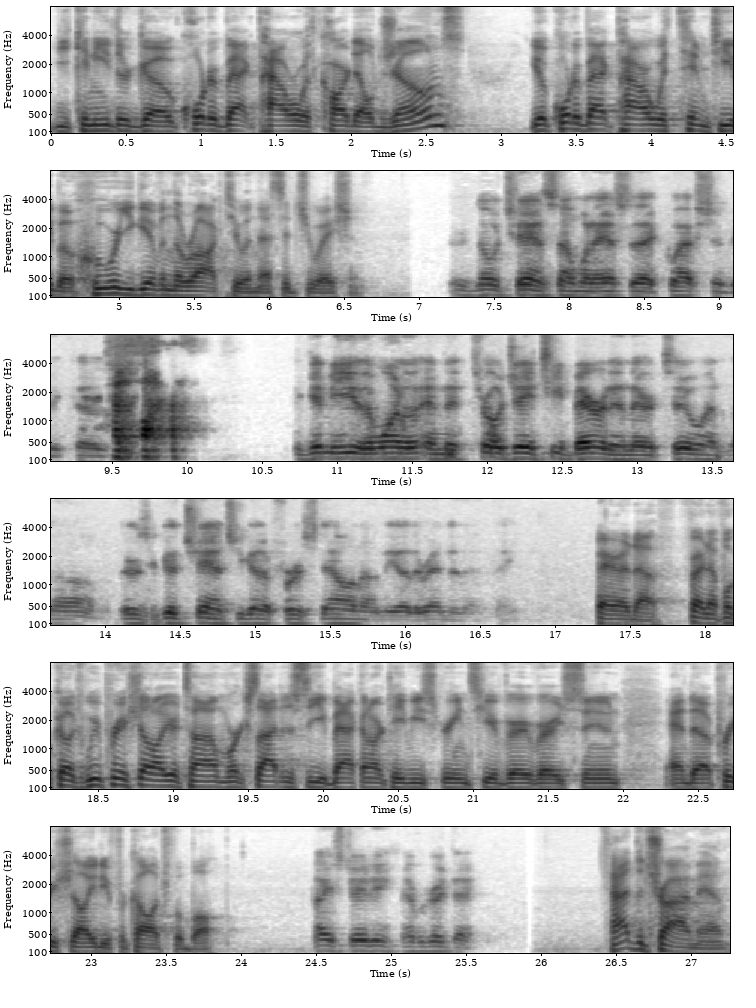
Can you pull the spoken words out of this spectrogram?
You can either go quarterback power with Cardale Jones, you go quarterback power with Tim Tebow. Who are you giving the rock to in that situation? There's no chance I'm going to answer that question because give me either one and throw JT Barrett in there too, and uh, there's a good chance you got a first down on the other end of that. Fair enough. Fair enough. Well, Coach, we appreciate all your time. We're excited to see you back on our TV screens here very, very soon, and uh, appreciate all you do for college football. Thanks, JD. Have a great day. Had to try, man.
